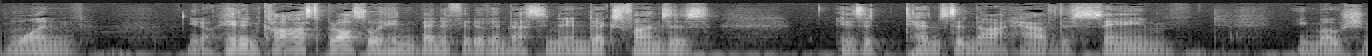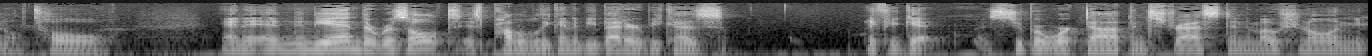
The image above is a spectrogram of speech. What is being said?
one you know hidden cost, but also a hidden benefit of investing in index funds is is it tends to not have the same emotional toll. And, and in the end, the result is probably going to be better because if you get super worked up and stressed and emotional and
